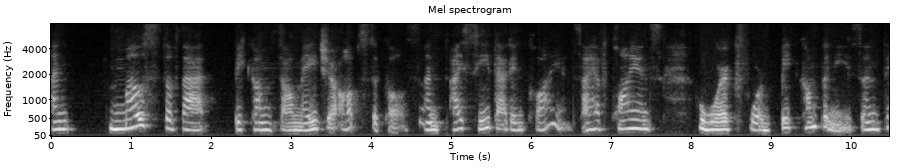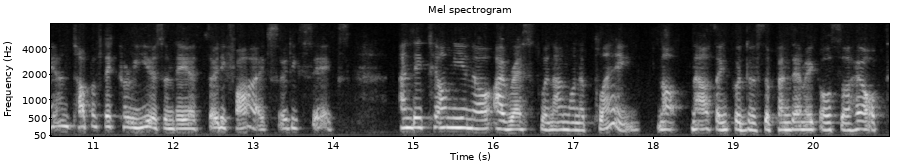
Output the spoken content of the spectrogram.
And most of that becomes our major obstacles. And I see that in clients. I have clients who work for big companies and they're on top of their careers and they are 35, 36 and they tell me, you know, I rest when I'm on a plane. Not now, thank goodness the pandemic also helped.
